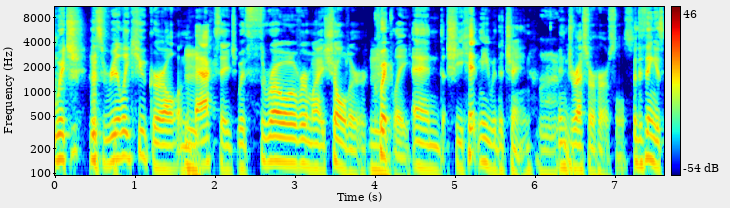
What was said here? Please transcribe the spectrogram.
which this really cute girl on the Mm. Backstage would throw over my shoulder Mm. quickly and she hit me with the chain Right. in dress rehearsals. but the thing is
